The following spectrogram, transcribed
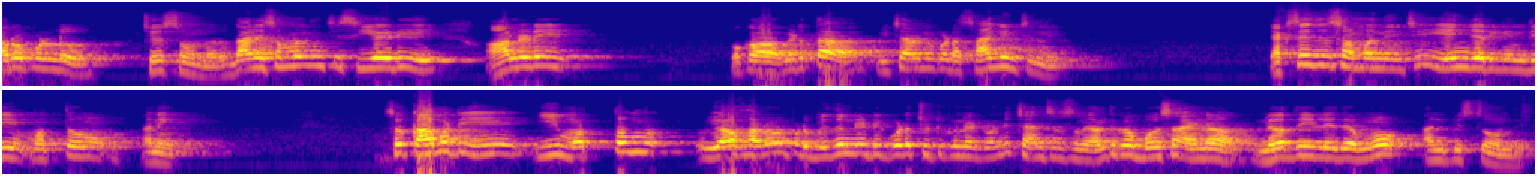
ఆరోపణలు చేస్తూ ఉన్నారు. దానికి సంబంధించి సిఐడి ఆల్రెడీ ఒక విడత విచారణ కూడా సాగించింది. ఎక్సైజ్కి సంబంధించి ఏం జరిగింది మొత్తం అని. సో కాబట్టి ఈ మొత్తం వ్యవహారం ఇప్పుడు మిథున్ రెడ్డికి కూడా చుట్టుకునేటువంటి ఛాన్సెస్ ఉన్నాయి. అందుకే బహుశా ఆయన నిలదీయలేదేమో అనిపిస్తూ ఉంది.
